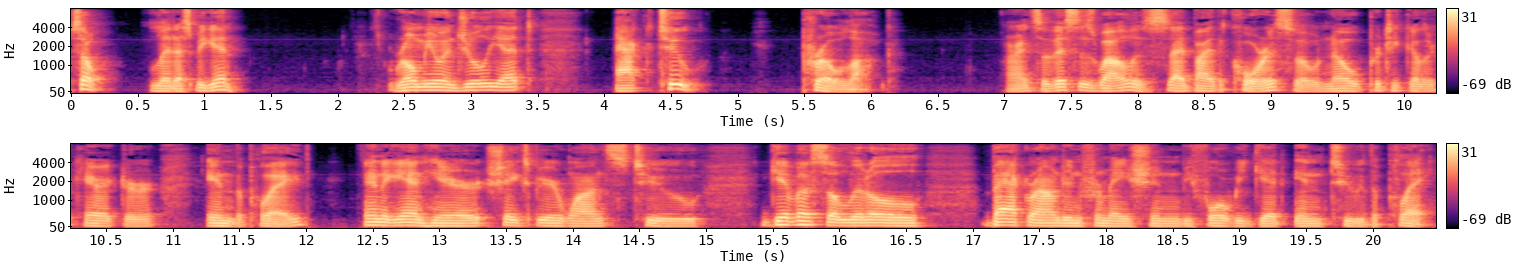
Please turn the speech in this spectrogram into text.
So let us begin. Romeo and Juliet, Act Two, prologue. All right, so this as well is said by the chorus, so no particular character in the play. And again, here Shakespeare wants to give us a little background information before we get into the play.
